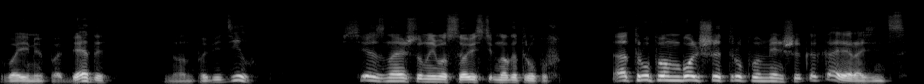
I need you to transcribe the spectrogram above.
во имя победы, но он победил. Все знают, что на его совести много трупов. А трупом больше, трупом меньше, какая разница?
